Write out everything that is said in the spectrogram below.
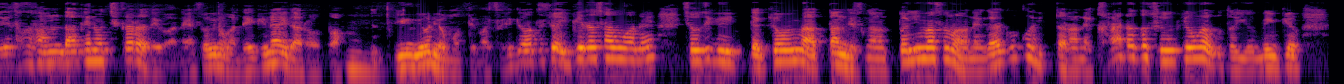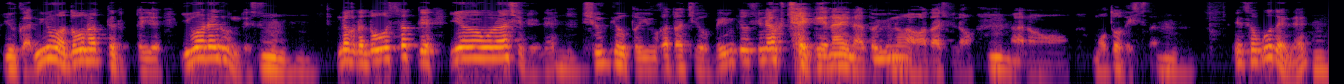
池田さんだけの力ではね、そういうのができないだろうというように思っています。で私は池田さんはね、正直言って興味があったんですが、と言いますのはね、外国行ったらね、必ず宗教学という勉強、いうか、日本はどうなってるって言われるんです。うん。だからどうしたって嫌顔なしでねうん、宗教という形を勉強しなくちゃいけないなというのが私の、うん。あの、元でした。うんでそこでね、うん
